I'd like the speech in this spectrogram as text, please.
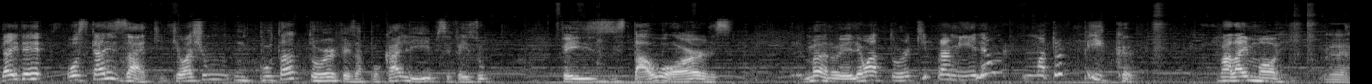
daí de Oscar Isaac, que eu acho um, um puta ator, fez Apocalipse, fez o. fez Star Wars. Mano, ele é um ator que, pra mim, ele é um, um ator pica. Vai lá e morre. É.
